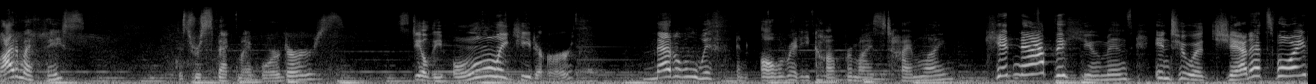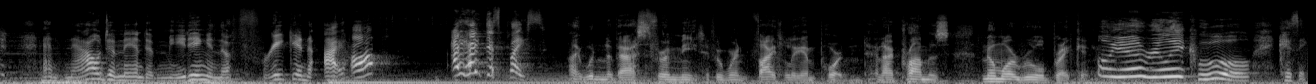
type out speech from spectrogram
lie to my face, disrespect my orders, steal the only key to Earth, meddle with an already compromised timeline, kidnap the humans into a Janet's void, and now demand a meeting in the freaking IHOP? I hate this place! I wouldn't have asked for a meet if it weren't vitally important, and I promise no more rule breaking. Oh yeah, really cool. Cause it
